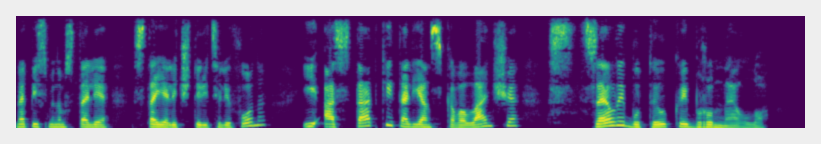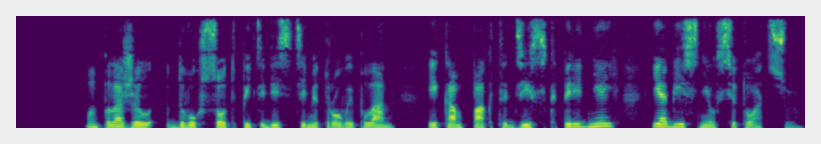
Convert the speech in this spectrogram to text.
На письменном столе стояли четыре телефона и остатки итальянского ланча с целой бутылкой Брунелло. Он положил 250-метровый план и компакт-диск перед ней и объяснил ситуацию.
